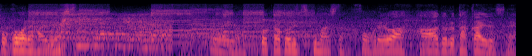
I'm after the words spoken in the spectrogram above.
ここまで入りました、えーやっとたどり着きました。これはハードル高いですね。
